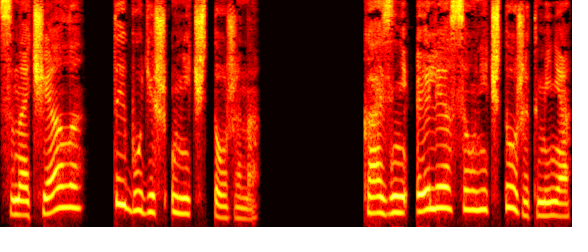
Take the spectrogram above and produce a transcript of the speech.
«Сначала ты будешь уничтожена». Казнь Элиаса уничтожит меня.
